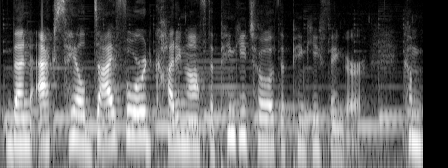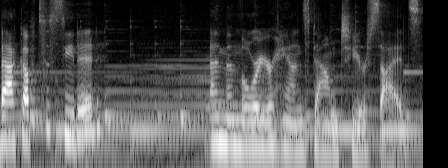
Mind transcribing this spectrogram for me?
then exhale, dive forward, cutting off the pinky toe with the pinky finger. Come back up to seated, and then lower your hands down to your sides.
